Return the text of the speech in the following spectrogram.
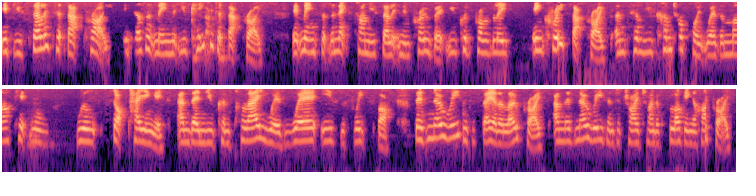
if you sell it at that price, it doesn't mean that you keep exactly. it at that price. It means that the next time you sell it and improve it, you could probably increase that price until you come to a point where the market will will stop paying it and then you can play with where is the sweet spot. There's no reason to stay at a low price and there's no reason to try trying to flogging a high price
